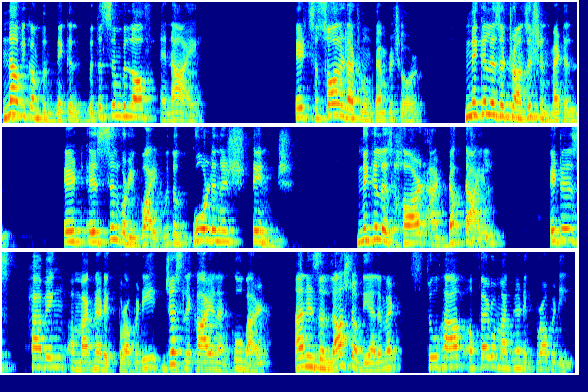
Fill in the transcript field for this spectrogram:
Now we come to nickel with the symbol of Ni. It's a solid at room temperature. Nickel is a transition metal. It is silvery white with a goldenish tinge. Nickel is hard and ductile. It is having a magnetic property, just like iron and cobalt, and is the last of the elements to have a ferromagnetic property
